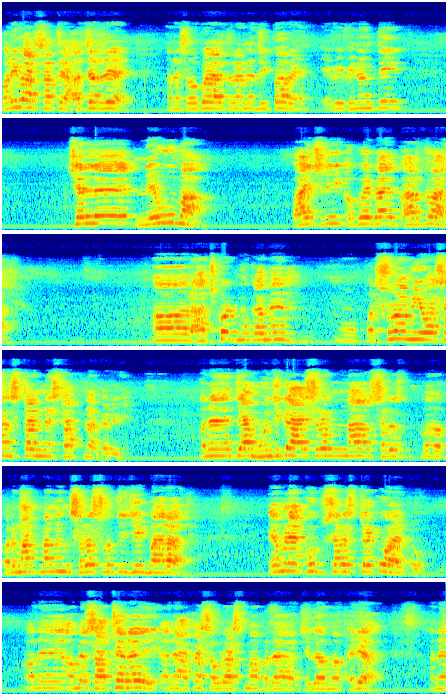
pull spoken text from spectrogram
પરિવાર સાથે હાજર રહે અને શોભાયાત્રાને દીપાવે એવી વિનંતી. છેલ્લે નેવુંમાં ભાઈ શ્રી અભયભાઈ ભારદ્વાજ રાજકોટ મુકામે પરશુરામ યુવા સંસ્થાનની સ્થાપના કરી. અને ત્યાં મુંજકા આશ્રમના સરસ પરમાત્માનંદ સરસ્વતીજી મહારાજ, એમણે ખૂબ સરસ ટેકો આપ્યો. અને અમે સાથે રહી અને આખા સૌરાષ્ટ્રમાં બધા જિલ્લામાં ફેર્યા અને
